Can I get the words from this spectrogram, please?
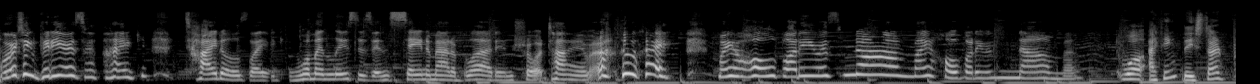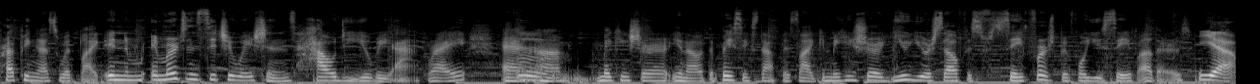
we're watching videos with like titles like "Woman loses insane amount of blood in short time." like my whole body was numb. My whole body was numb. Well, I think they start prepping us with like in em- emergency situations, how do you react, right? And Mm. um, making sure you know the basic stuff is like making sure you yourself is safe first before you save others. Yeah.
